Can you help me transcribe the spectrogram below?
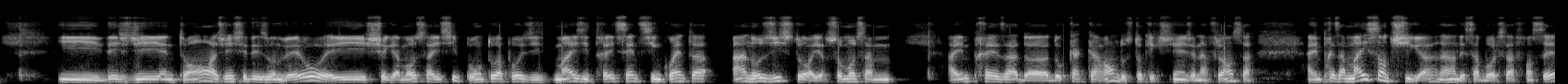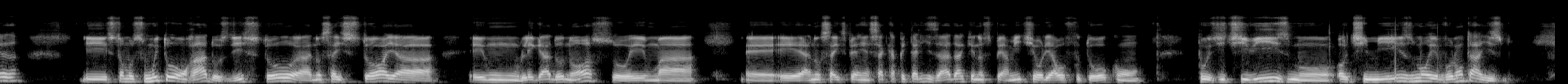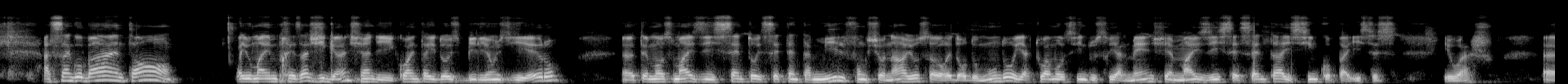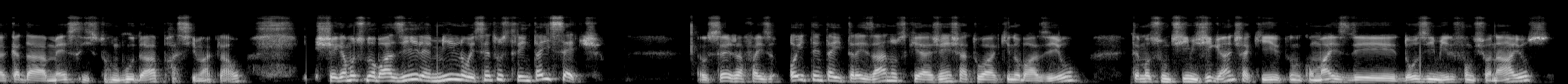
e desde então a gente se desenvolveu e chegamos a esse ponto após mais de 350 anos de história. Somos a, a empresa do, do CAC 40, do Stock Exchange na França, a empresa mais antiga né, dessa bolsa francesa, e estamos muito honrados disto. A nossa história é um legado nosso e uma é, é a nossa experiência capitalizada que nos permite olhar o futuro com positivismo, otimismo e voluntarismo. A Saint-Gobain, então, é uma empresa gigante hein, de 42 bilhões de euros. Uh, temos mais de 170 mil funcionários ao redor do mundo e atuamos industrialmente em mais de 65 países, eu acho. Uh, cada mês isto muda para cima, claro. Chegamos no Brasil em 1937, ou seja, faz 83 anos que a gente atua aqui no Brasil. Temos um time gigante aqui, com, mais de 12 mil funcionários.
